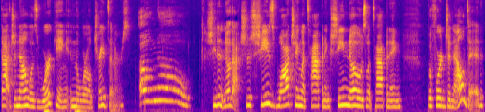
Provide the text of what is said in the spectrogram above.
that Janelle was working in the World Trade Centers. Oh no. She didn't know that. She, she's watching what's happening. She knows what's happening before Janelle did.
